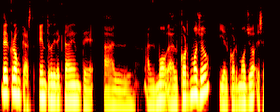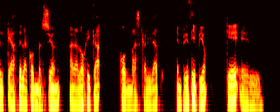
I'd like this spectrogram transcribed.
del Chromecast entro directamente al, al, Cord Mojo y el Cord Mojo es el que hace la conversión analógica con más calidad en principio que el,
